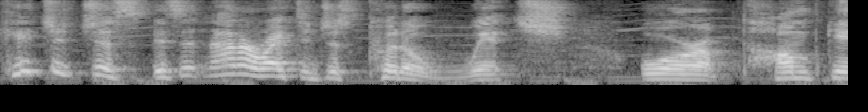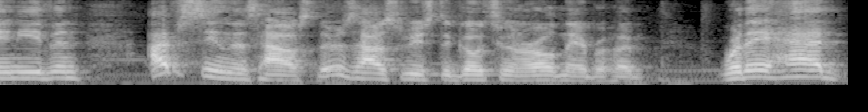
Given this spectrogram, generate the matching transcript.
Can't you just, is it not all right to just put a witch or a pumpkin even? I've seen this house. There's a house we used to go to in our old neighborhood where they had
